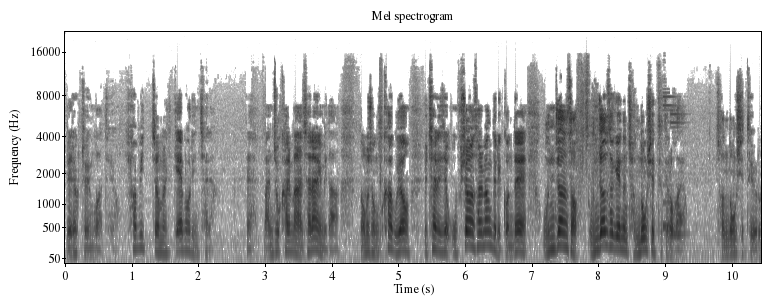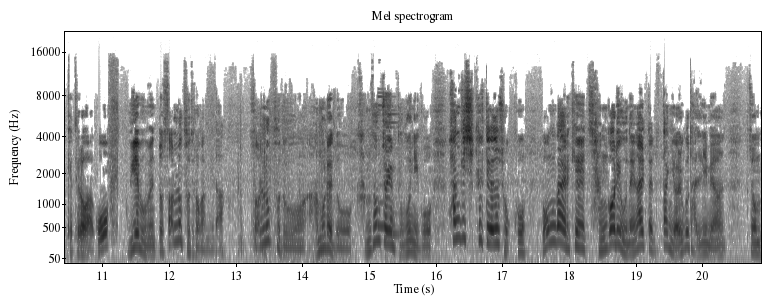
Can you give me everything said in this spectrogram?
매력적인 것 같아요. 협의점을 깨버린 차량. 네, 만족할 만한 차량입니다. 너무 정숙하고요. 이 차는 이제 옵션 설명드릴 건데 운전석, 운전석에는 전동 시트 들어가요. 전동 시트 이렇게 들어가고 위에 보면 또 썬루프 들어갑니다. 썬루프도 아무래도 감성적인 부분이고 환기시킬 때도 좋고 뭔가 이렇게 장거리 운행할 때도 딱 열고 달리면 좀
